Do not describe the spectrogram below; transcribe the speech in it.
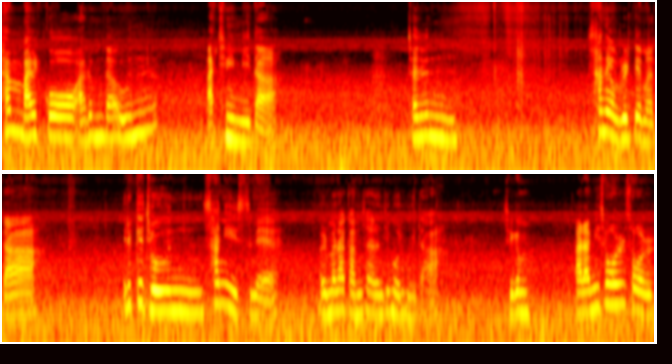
참 맑고 아름다운 아침입니다. 저는 산에 오를 때마다 이렇게 좋은 산이 있음에 얼마나 감사하는지 모릅니다. 지금 바람이 솔솔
